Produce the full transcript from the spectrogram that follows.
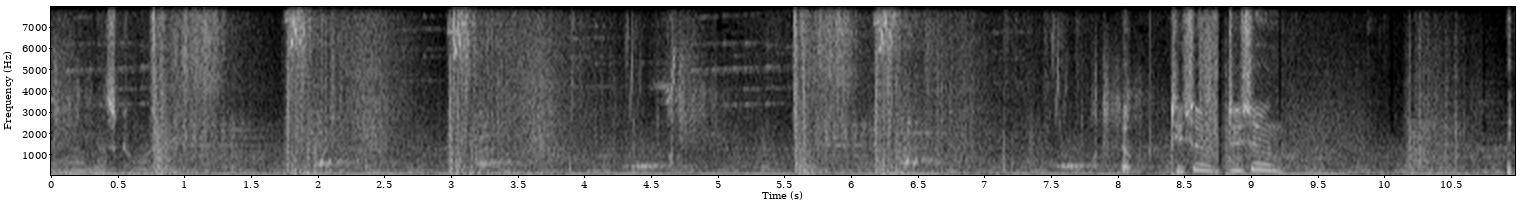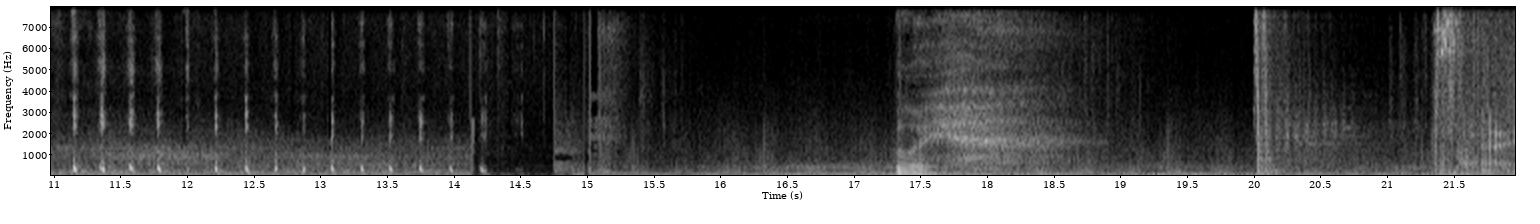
Around this corner. Oh, too soon, too soon! Boy. Alright.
